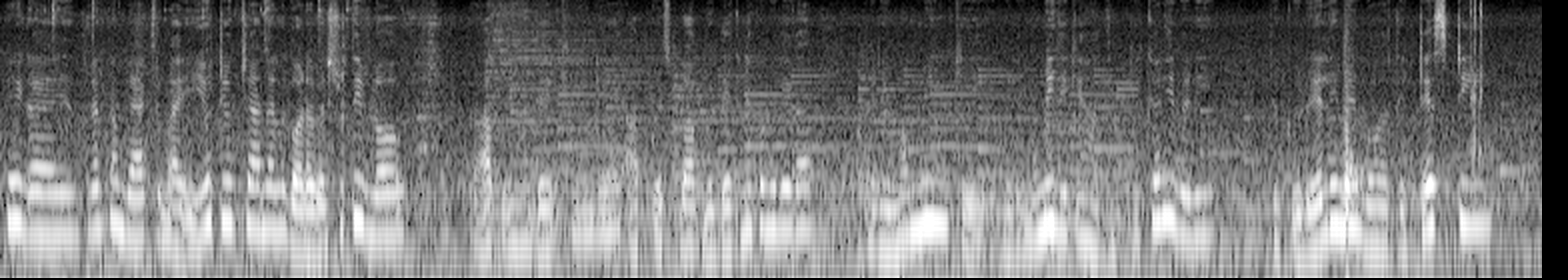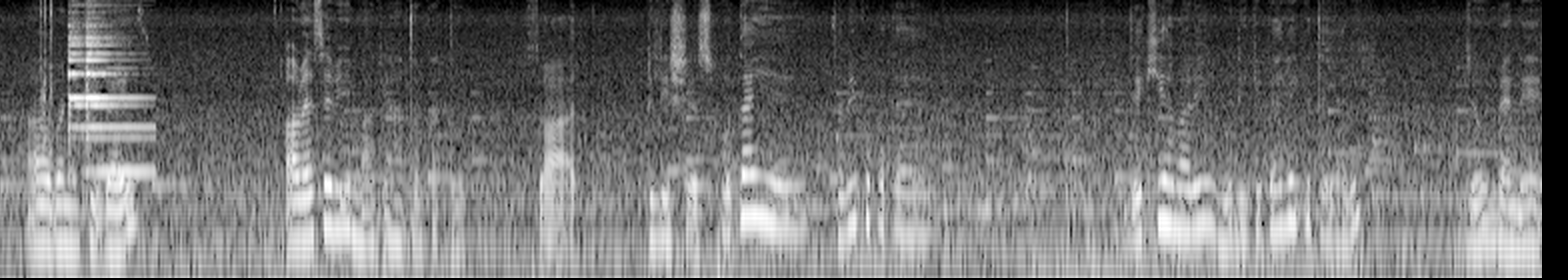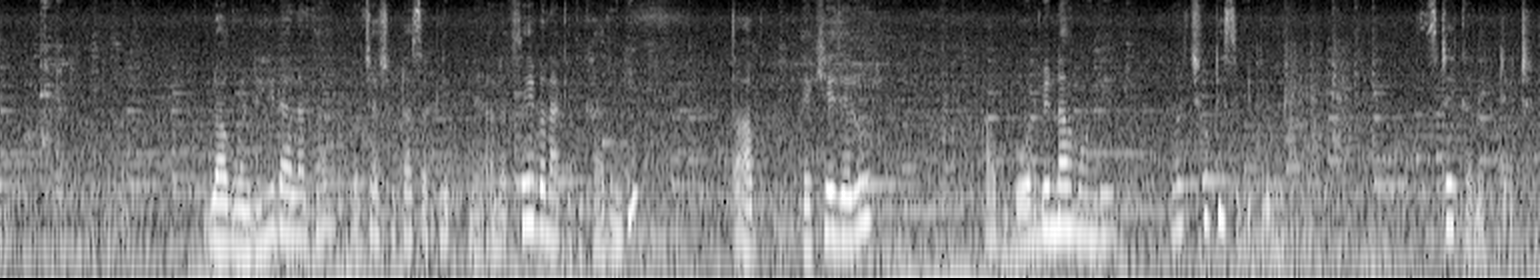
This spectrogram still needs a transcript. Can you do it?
Hey guys welcome back to my YouTube channel Gaurav Shruti blog और आप यहाँ देखेंगे, आपको इस ब्लॉग में देखने को मिलेगा मेरी मम्मी के, मेरी मम्मी जी के हाथों की करी बड़ी, जो कि रियली में बहुत ही टेस्टी बनी थी गाइस और वैसे भी माँ के हाथों का तो स्वाद डिलीशियस होता ही है, सभी को पता है। तो देखिए हमारी होली के पहले की तैयारी। जो मैंने ब्लॉग में नहीं डाला था। सोचा छोटा सा क्लिप मैं अलग से ही बना के दिखा दूँगी। तो आप देखिए ज़रूर, आप बोर भी ना होंगे बहुत छोटी सी वीडियो है। स्टे कनेक्टेड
